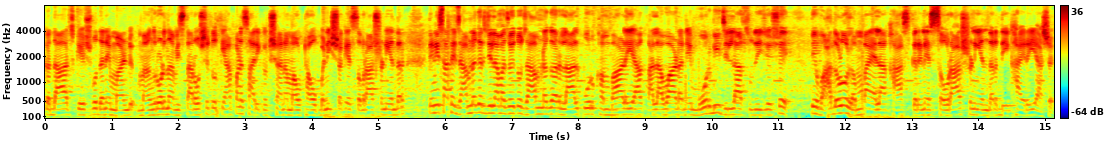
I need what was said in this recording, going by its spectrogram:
કદાચ કેશોદ અને માંડ, માંગરોળના વિસ્તારો છે, તો ત્યાં પણ સારી કક્ષાના માવઠાઓ બની શકે સૌરાષ્ટ્રની અંદર. તેની સાથે જામનગર જિલ્લામાં જોઈએ તો જામનગર, લાલપુર, ખંભાળિયા, કાલાવાડ અને મોરબી જિલ્લા સુધી જે છે તે વાદળો લંબાયેલા, ખાસ કરીને સૌરાષ્ટ્રની અંદર દેખાઈ રહ્યા છે.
